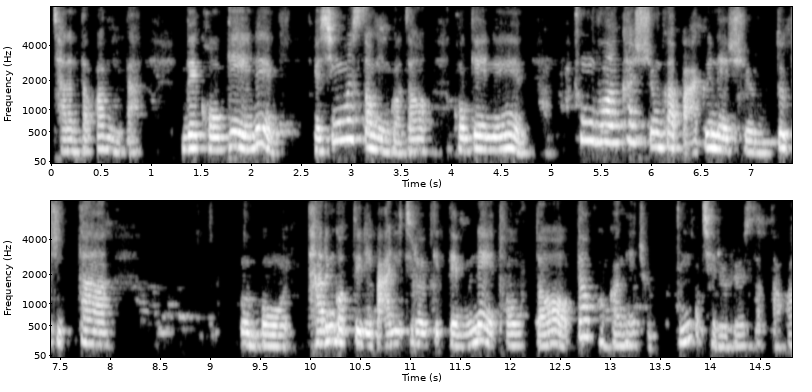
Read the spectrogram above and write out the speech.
자란다고 합니다. 근데 거기에는 식물성인 거죠. 거기에는 풍부한 칼슘과 마그네슘 또 기타 어, 뭐 다른 것들이 많이 들어있기 때문에 더욱더 뼈 건강에 좋은 재료를 썼다고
